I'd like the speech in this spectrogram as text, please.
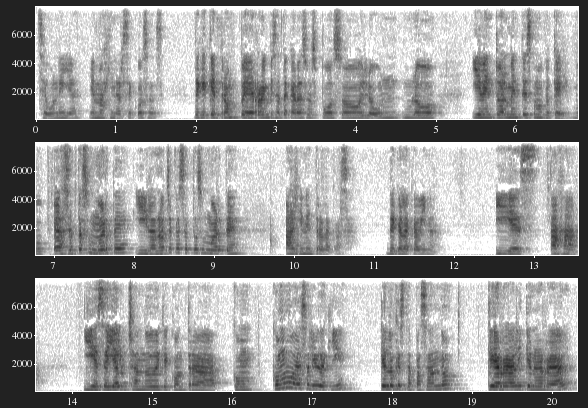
según ella, imaginarse cosas. De que, entra un perro empieza a atacar a su esposo y luego, un, luego y eventualmente es como que, ok, acepta su muerte y la noche que acepta su muerte, alguien entra a la casa, de que a la cabina. Y es, ajá, y es ella luchando de que contra, ¿cómo, ¿cómo voy a salir de aquí? ¿Qué es lo que está pasando? ¿Qué es real y qué no es real?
